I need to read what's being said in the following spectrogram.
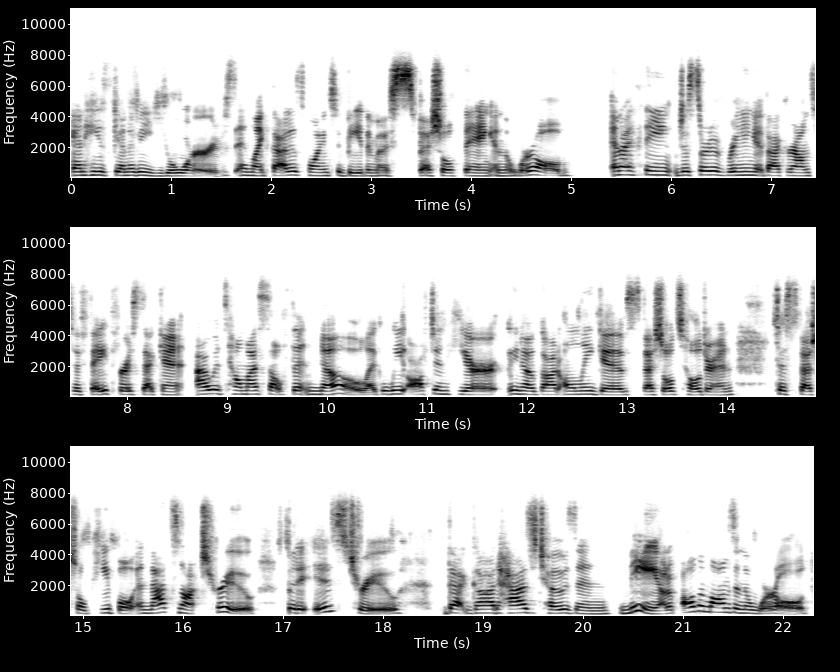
and he's going to be yours. And like that is going to be the most special thing in the world. And I think just sort of bringing it back around to faith for a second, I would tell myself that no, like we often hear, you know, God only gives special children to special people. And that's not true. But it is true that God has chosen me out of all the moms in the world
